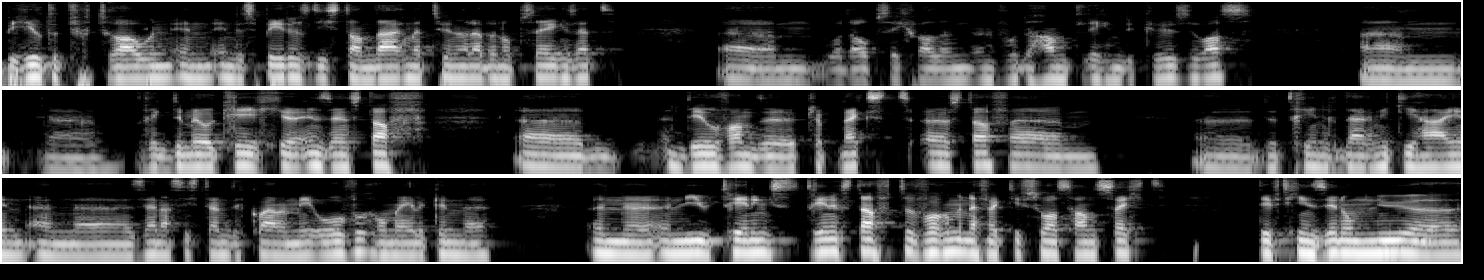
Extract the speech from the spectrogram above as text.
behield het vertrouwen in, in de spelers die standaard met 2-0 hebben opzij gezet. Um, wat op zich wel een, een, voor de hand liggende keuze was. Rick de Mil kreeg in zijn staf een deel van de Club Next staf. Uh, de trainer daar, Nicky Haaien, en uh, zijn assistenten kwamen mee over om eigenlijk een, uh, een, uh, een nieuw trainings, trainerstaf te vormen. Effectief, zoals Hans zegt, het heeft geen zin om nu uh,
